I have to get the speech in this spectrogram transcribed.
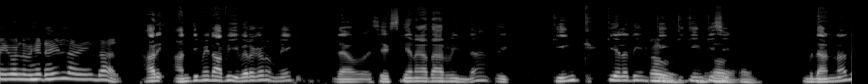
මේගොල්ලෝ මෙහෙට ඇවිල්ලා මේ දාලා. හරි අන්තිමේට අපි ඉවර කරමු. මේක. දැන් සෙක්ස් ගැන කතා කරමින් ඉඳා කින්ක් කියලා තියෙන ඔව්, කින්කි දන්නවද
